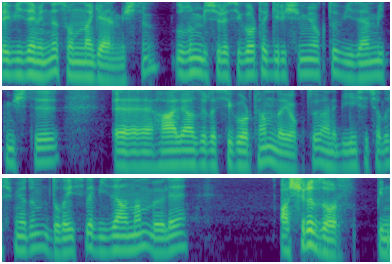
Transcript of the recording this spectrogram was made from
Ve vizemin de sonuna gelmiştim. Uzun bir süre sigorta girişim yoktu. Vizem bitmişti. Ee, halihazırda sigortam da yoktu. Hani bir işte çalışmıyordum. Dolayısıyla vize almam böyle aşırı zor bir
